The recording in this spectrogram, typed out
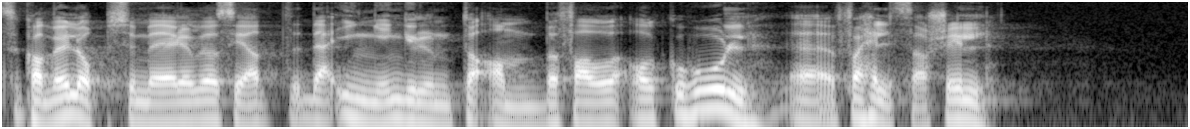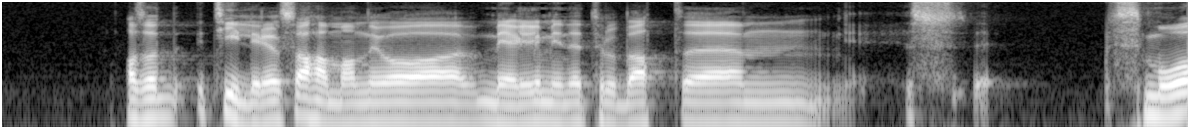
så kan vi vel oppsummere ved å si at det er ingen grunn til å anbefale alkohol uh, for helsas skyld. Altså, tidligere så har man jo mer eller mindre trodd at um, små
